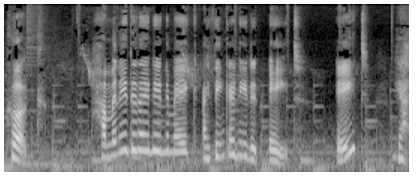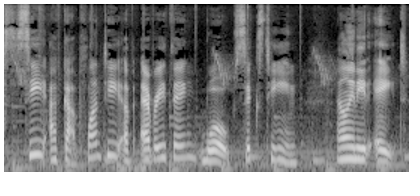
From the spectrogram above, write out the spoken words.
Cook. How many did I need to make? I think I needed eight. Eight? Yes, see, I've got plenty of everything. Whoa, 16. I only need eight.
